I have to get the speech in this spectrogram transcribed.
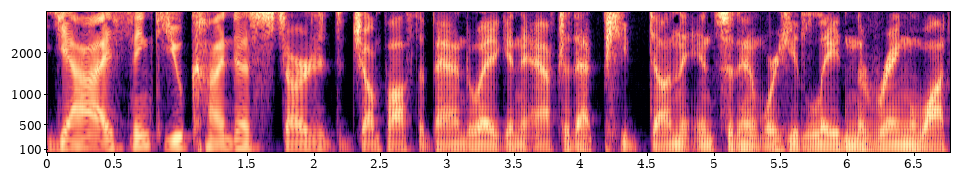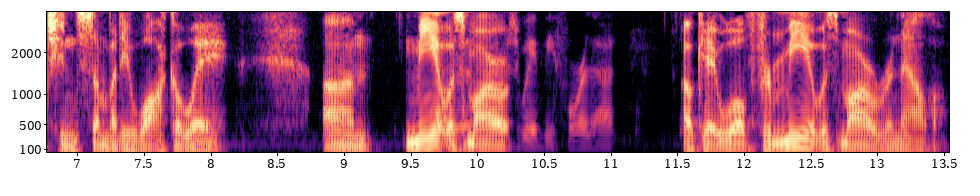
yeah, I think you kind of started to jump off the bandwagon after that Pete Dunne incident where he laid in the ring watching somebody walk away. Um, me, it was It Mauro. was way before that. Okay, well, for me, it was Mauro Ranallo.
